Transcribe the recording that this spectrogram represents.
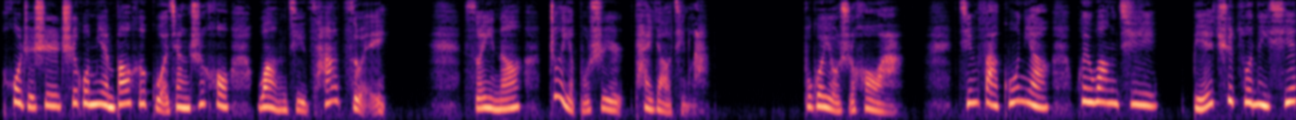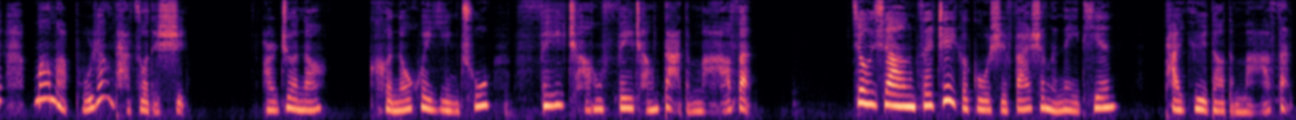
或者是吃过面包和果酱之后忘记擦嘴。所以呢，这也不是太要紧啦。不过有时候啊，金发姑娘会忘记别去做那些妈妈不让她做的事。而这呢，可能会引出非常非常大的麻烦，就像在这个故事发生的那天，他遇到的麻烦。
